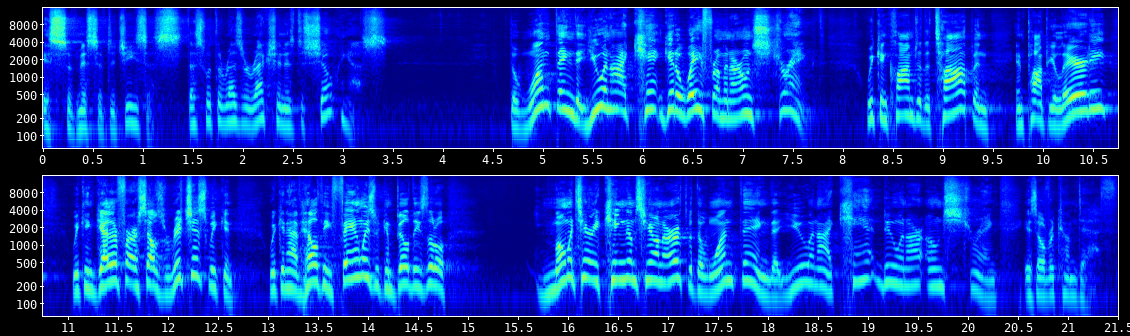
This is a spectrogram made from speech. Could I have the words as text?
is submissive to Jesus. That's what the resurrection is just showing us. The one thing that you and I can't get away from in our own strength we can climb to the top and in popularity. We can gather for ourselves riches. We can, we can have healthy families. We can build these little momentary kingdoms here on earth. But the one thing that you and I can't do in our own strength is overcome death.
